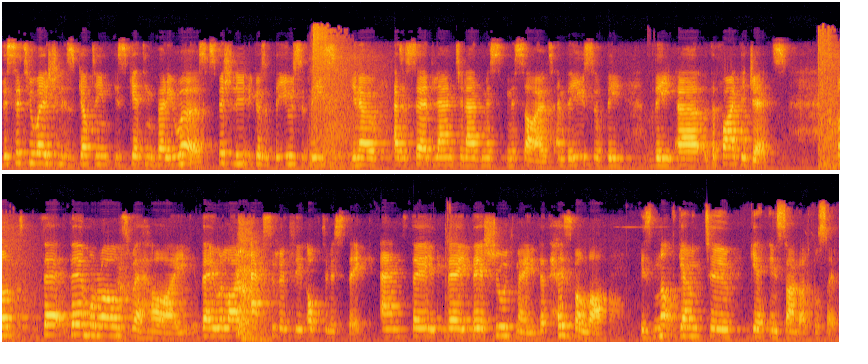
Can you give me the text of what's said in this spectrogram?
the situation is getting is getting very worse, especially because of the use of these, you know, as I said, land-to-land miss missiles and the use of the the uh, the fighter jets. But their, their morals were high. They were like absolutely optimistic, and they, they, they assured me that Hezbollah is not going to get inside Al-Qusayr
